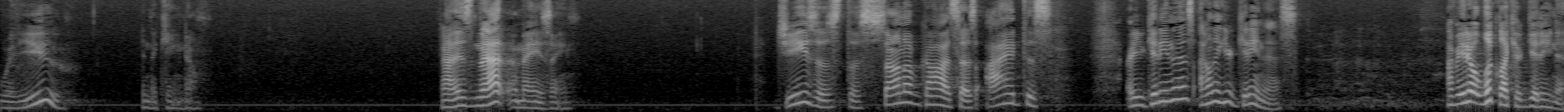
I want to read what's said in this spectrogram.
with you in the kingdom. Now, isn't that amazing? Jesus, the Son of God, says, I just. Are you getting this? I don't think you're getting this. I mean, you don't look like you're getting it.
